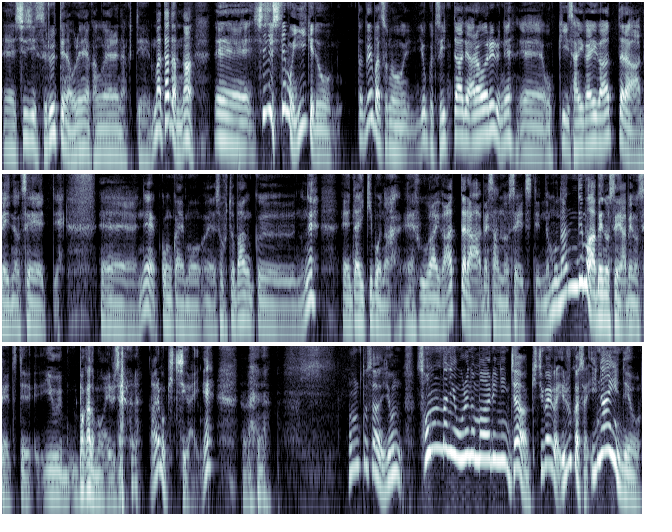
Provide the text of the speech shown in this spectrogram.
えー、支持するっていうのは俺には考えられなくてまあただな、えー、支持してもいいけど例えばそのよくツイッターで現れるね、えー、大きい災害があったら安倍のせいって、えーね、今回もソフトバンクのね大規模な不具合があったら安倍さんのせいっつってもう何でも安倍のせい安倍のせいっつっていうバカどもがいるじゃん あれも気違いね。ほんとさよそんなに俺の周りにじゃあ気違いがいるかさいないんだよ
